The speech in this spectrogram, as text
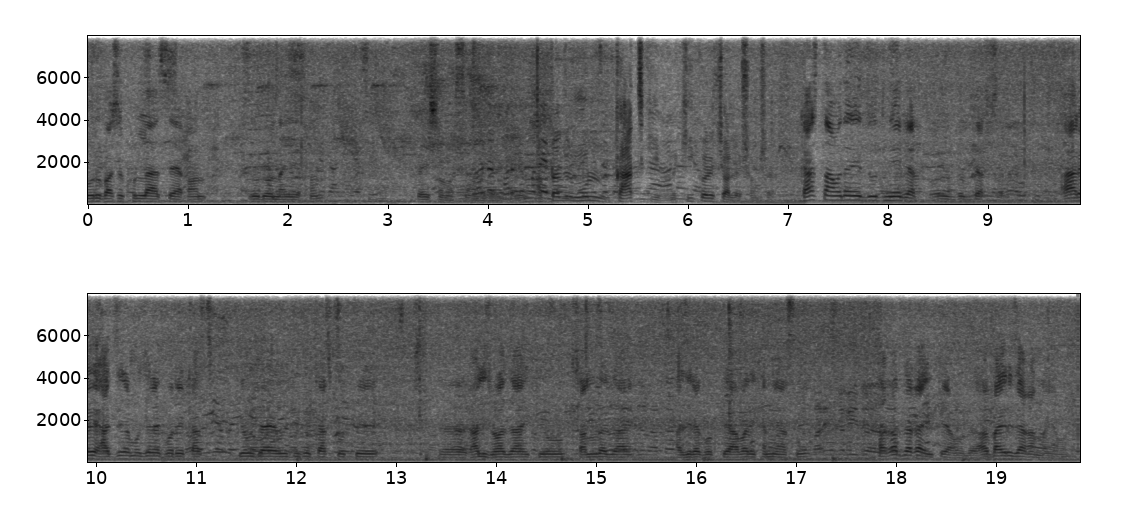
গরু বাসে খোলা আছে এখন দুধও নাই এখন। এই সমস্যা আপনাদের মূল কাজ কি? মানে কি করে চলে সংসার? কাজ তো আমাদের এই দুধ নিয়ে ব্যবসা। আর এই হাজিরা মজুরা করে কাজ কেউ যায় ওইদিকে কাজ করতে কালী ঝোড়া যায় কেউ চালুরা যায় হাজিরা করতে আবার এখানে আসে। থাকার জায়গা এটাই আমাদের আর বাইরে জায়গা নাই আমাদের।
